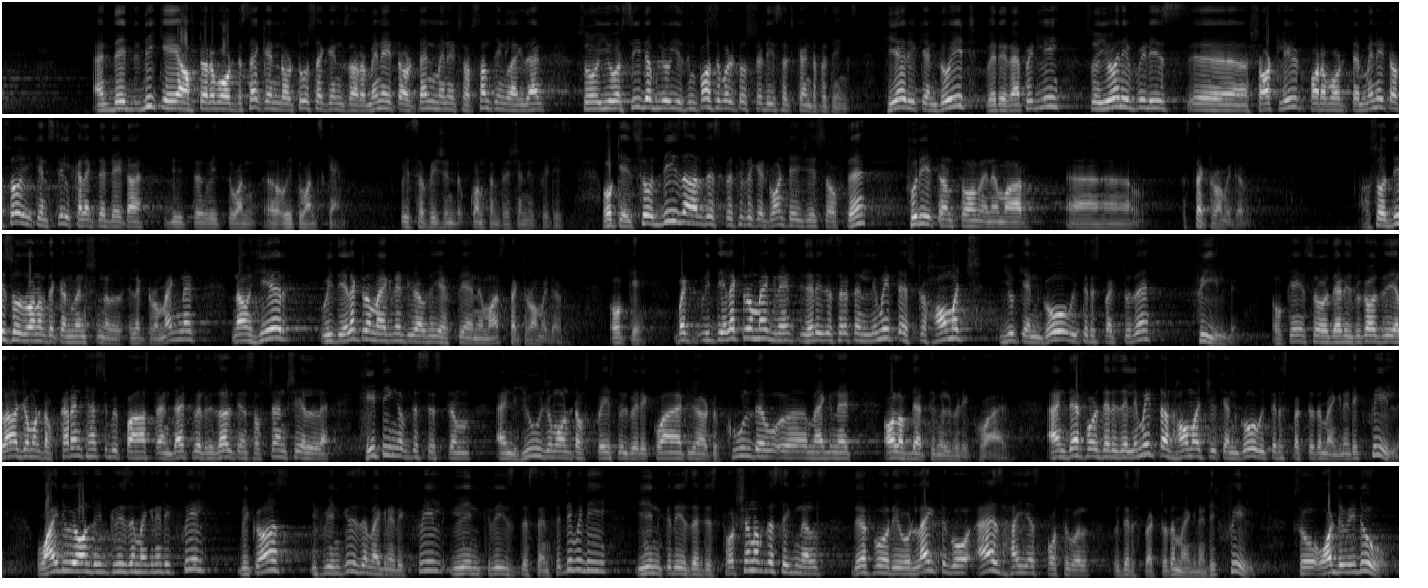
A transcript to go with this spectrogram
and they decay after about a second or 2 seconds or a minute or 10 minutes or something like that. So your CW is impossible to study such kind of a things. Here you can do it very rapidly. So even if it is uh, short lived for about a minute or so you can still collect the data with, uh, with, one, uh, with one scan with sufficient concentration if it is. Okay, so these are the specific advantages of the Fourier transform NMR uh, spectrometer. So this was one of the conventional electromagnet. Now here with the electromagnet you have the FTNMR spectrometer. Okay. But with the electromagnet there is a certain limit as to how much you can go with respect to the field. Okay. So that is because the large amount of current has to be passed and that will result in substantial heating of the system and huge amount of space will be required. You have to cool the uh, magnet all of that thing will be required and therefore there is a limit on how much you can go with respect to the magnetic field. Why do we want to increase the magnetic field? Because if you increase the magnetic field you increase the sensitivity, you increase the dispersion of the signals therefore you would like to go as high as possible with respect to the magnetic field. So what do we do?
